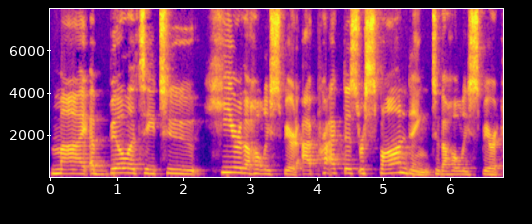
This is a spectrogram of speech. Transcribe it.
my ability to hear the Holy Spirit. I practice responding to the Holy Spirit.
